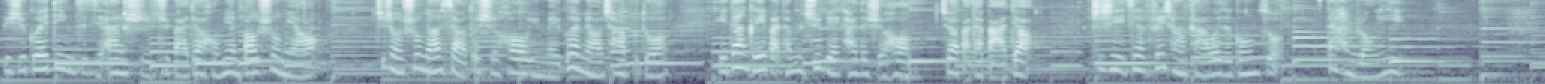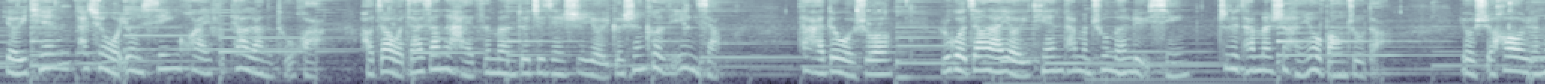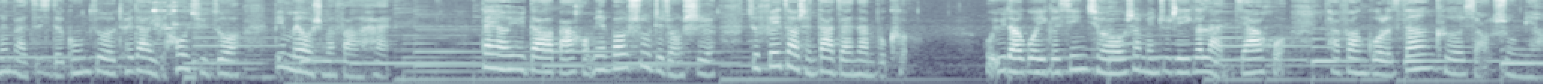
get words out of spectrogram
必须规定自己按时去拔掉猴面包树苗。这种树苗小的时候与玫瑰苗差不多，一旦可以把它们区别开的时候，就要把它拔掉。”这是一件非常乏味的工作，但很容易。有一天，他劝我用心画一幅漂亮的图画，好叫我家乡的孩子们对这件事有一个深刻的印象。他还对我说，如果将来有一天他们出门旅行，这对他们是很有帮助的。有时候，人们把自己的工作推到以后去做，并没有什么妨害，但要遇到拔猴面包树这种事，就非造成大灾难不可。我遇到过一个星球，上面住着一个懒家伙，他放过了三棵小树苗。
